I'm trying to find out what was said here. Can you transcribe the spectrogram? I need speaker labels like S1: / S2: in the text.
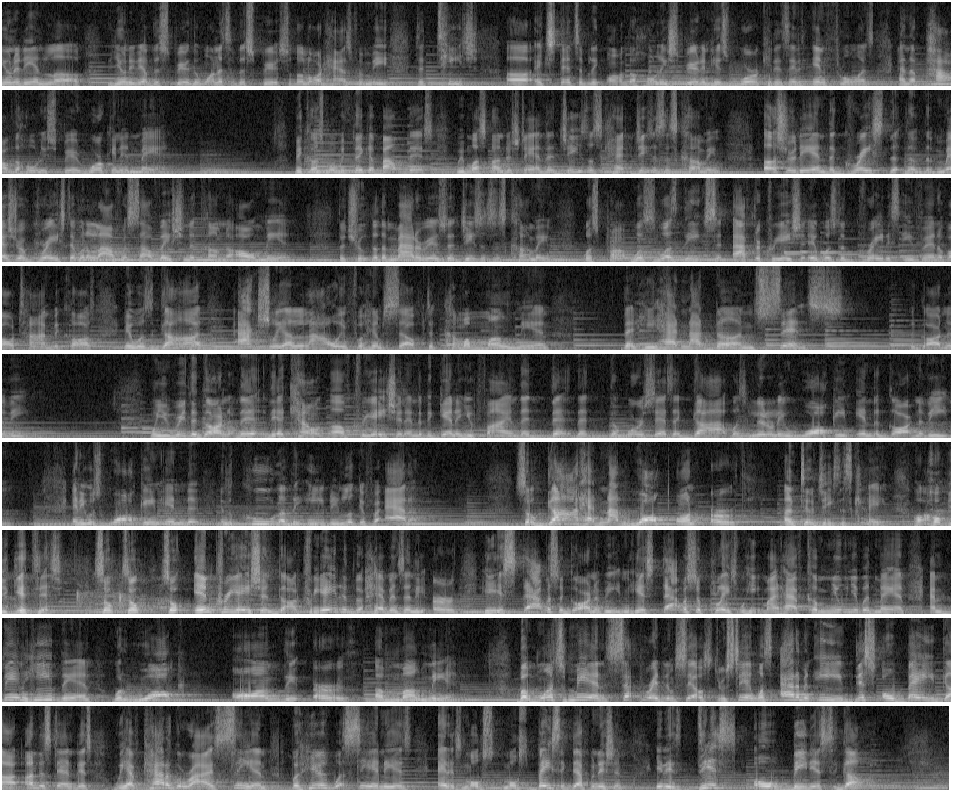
S1: unity and love, the unity of the Spirit, the oneness of the Spirit. So the Lord has for me to teach uh, extensively on the Holy Spirit and His work and His influence and the power of the Holy Spirit working in man. Because when we think about this, we must understand that Jesus, can, Jesus is coming, ushered in the grace, the, the, the measure of grace that would allow for salvation to come to all men. The truth of the matter is that Jesus' coming was, was, was the, after creation, it was the greatest event of all time because it was God actually allowing for himself to come among men that he had not done since the Garden of Eden. When you read the garden, the, the account of creation in the beginning, you find that, that, that the word says that God was literally walking in the Garden of Eden. And he was walking in the, in the cool of the evening looking for Adam. So God had not walked on earth until Jesus came. Oh, I hope you get this. So, so, so in creation, God created the heavens and the earth. He established a Garden of Eden. He established a place where he might have communion with man. And then he then would walk on the earth among men. But once men separated themselves through sin, once Adam and Eve disobeyed God, understand this, we have categorized sin, but here's what sin is at its most, most basic definition it is disobedience to God.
